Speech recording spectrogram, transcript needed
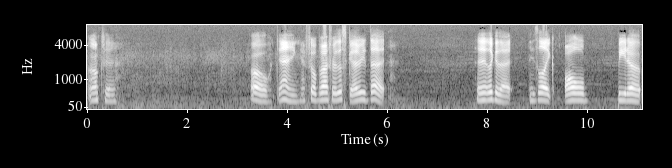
Okay. Oh, dang. I feel bad for this guy. Read that. Hey, look at that. He's like all beat up.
